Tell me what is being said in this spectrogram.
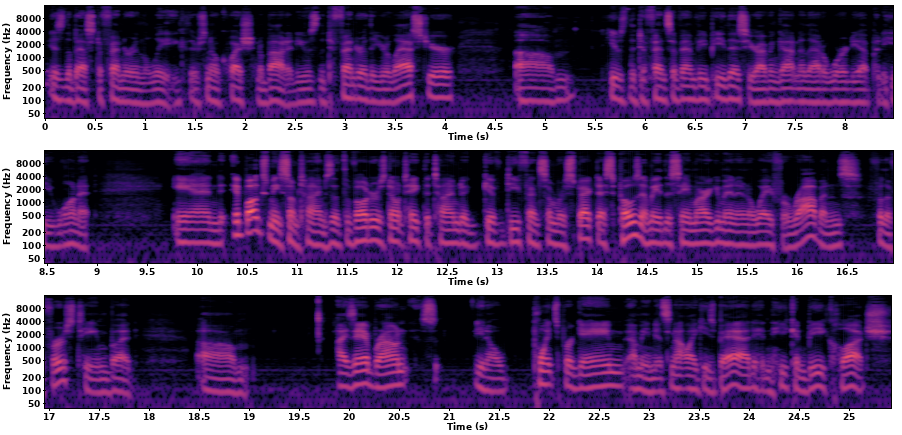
is the best defender in the league. There's no question about it. He was the defender of the year last year. Um, he was the defensive MVP this year. I haven't gotten to that award yet, but he won it. And it bugs me sometimes that the voters don't take the time to give defense some respect. I suppose I made the same argument in a way for Robbins for the first team, but um, Isaiah Brown, you know, points per game. I mean, it's not like he's bad, and he can be clutch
